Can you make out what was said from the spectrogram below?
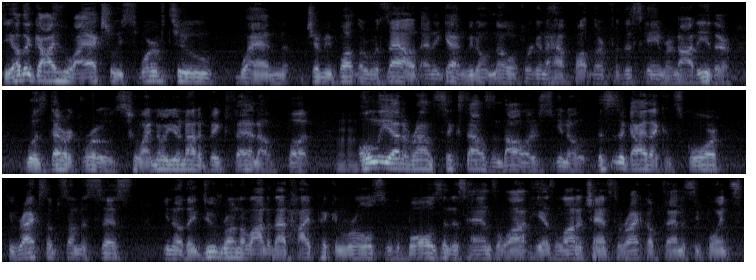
the other guy who I actually swerved to when Jimmy Butler was out, and again, we don't know if we're going to have Butler for this game or not either, was Derrick Rose, who I know you're not a big fan of, but mm-hmm. only at around six thousand dollars. You know, this is a guy that can score. He racks up some assists. You know, they do run a lot of that high pick and roll, so the ball's in his hands a lot. He has a lot of chance to rack up fantasy points,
